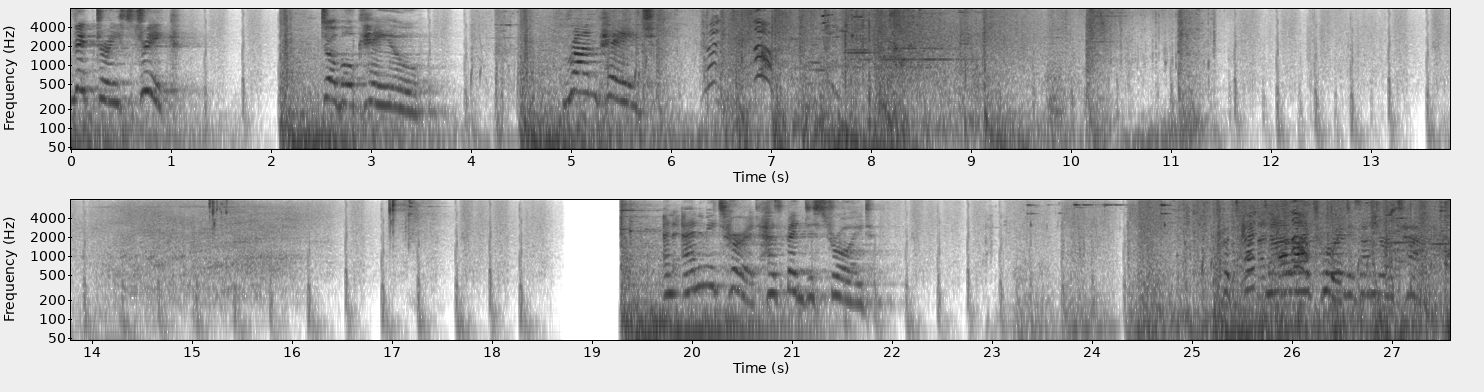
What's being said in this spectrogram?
Victory streak. Double KO. Rampage. An enemy turret has been destroyed. Protect An ally allied turret turret. is under attack.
